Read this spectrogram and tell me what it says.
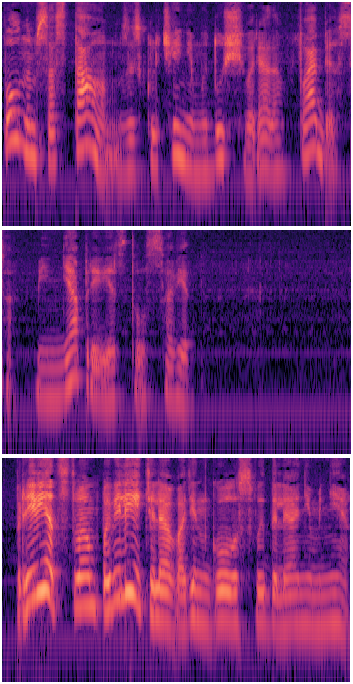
полным составом, за исключением идущего рядом Фабиоса, меня приветствовал совет. «Приветствуем повелителя!» — в один голос выдали они мне.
